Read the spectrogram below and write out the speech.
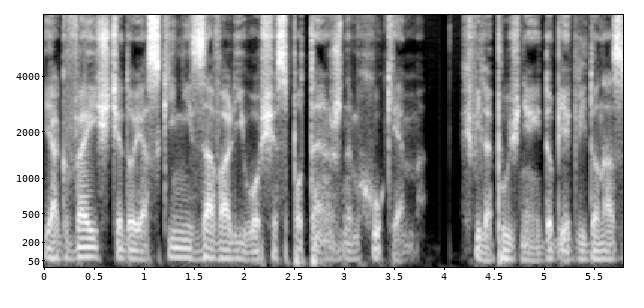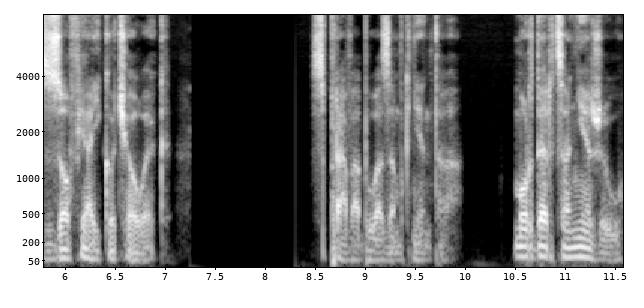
jak wejście do jaskini zawaliło się z potężnym hukiem. Chwilę później dobiegli do nas Zofia i Kociołek. Sprawa była zamknięta. Morderca nie żył,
